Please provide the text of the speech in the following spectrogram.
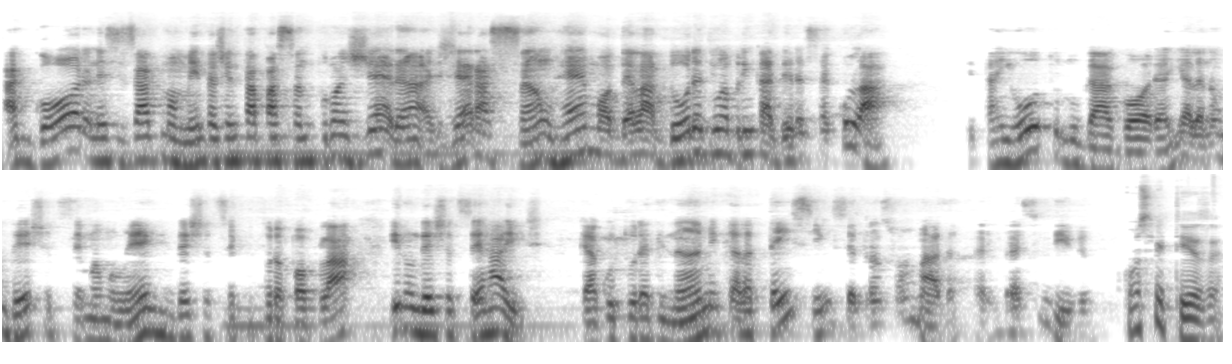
agora, nesse exato momento, a gente está passando por uma gera, geração remodeladora de uma brincadeira secular, está em outro lugar agora, e ela não deixa de ser mamulengo, não deixa de ser cultura popular e não deixa de ser raiz porque a cultura é dinâmica, ela tem sim que ser transformada, é imprescindível. Com certeza.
